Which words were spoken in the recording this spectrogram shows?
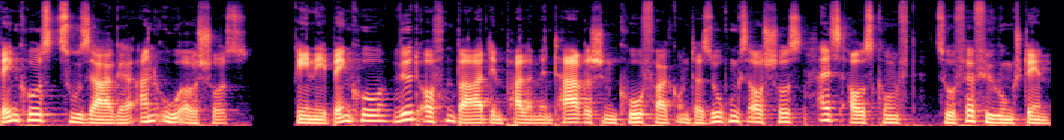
Benkos Zusage an U-Ausschuss. René Benko wird offenbar dem parlamentarischen COFAG-Untersuchungsausschuss als Auskunft zur Verfügung stehen.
